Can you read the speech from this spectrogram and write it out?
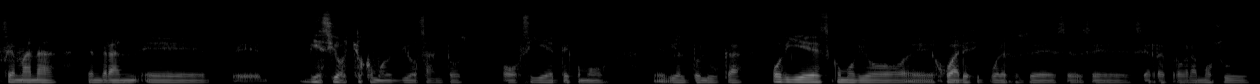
semana tendrán 18 como dio Santos, o 7 como dio el Toluca, o 10 como dio Juárez y por eso se, se, reprogramó su,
